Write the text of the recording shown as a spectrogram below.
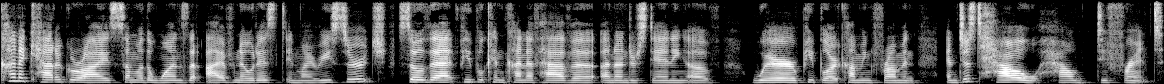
kind of categorize some of the ones that I've noticed in my research so that people can kind of have a, an understanding of where people are coming from and, and just how how different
